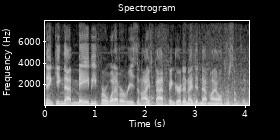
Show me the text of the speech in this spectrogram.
thinking that maybe for whatever reason I fat fingered and I didn't have my ult or something.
